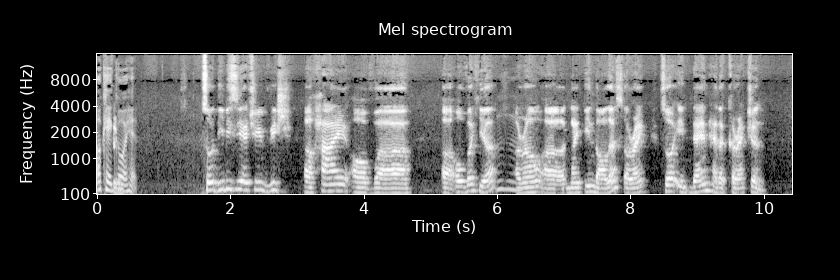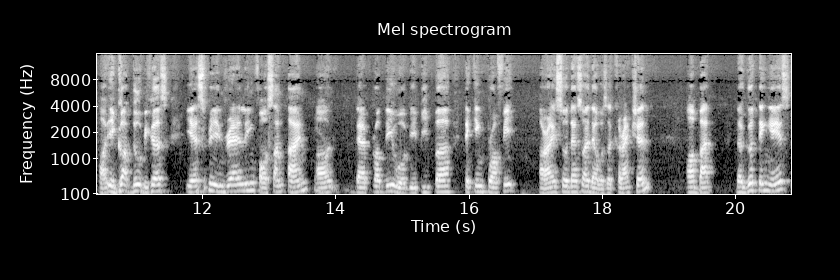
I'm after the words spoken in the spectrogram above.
Okay, go ahead. So DBC actually reached a high of uh, uh, over here around uh, nineteen dollars. All right. So it then had a correction. Uh, it got due because it has been rallying for some time. Uh, there probably will be people taking profit. All right. So that's why there was a correction. Uh, but the good thing is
